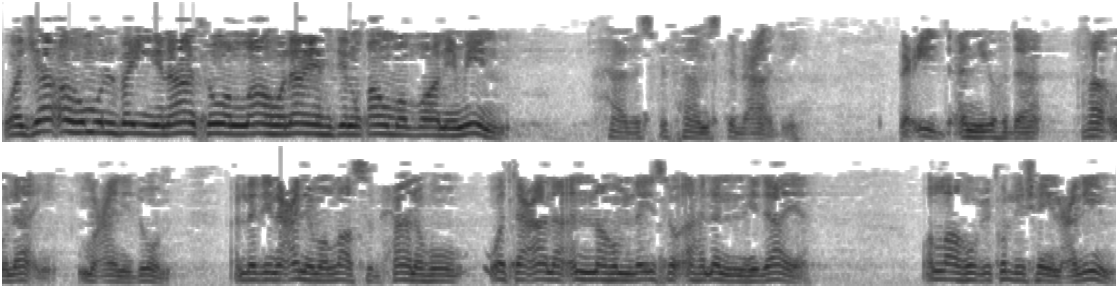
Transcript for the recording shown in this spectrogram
وجاءهم البينات والله لا يهدي القوم الظالمين. هذا استفهام استبعادي. بعيد أن يهدى هؤلاء معاندون الذين علم الله سبحانه وتعالى أنهم ليسوا أهلا للهداية. والله بكل شيء عليم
